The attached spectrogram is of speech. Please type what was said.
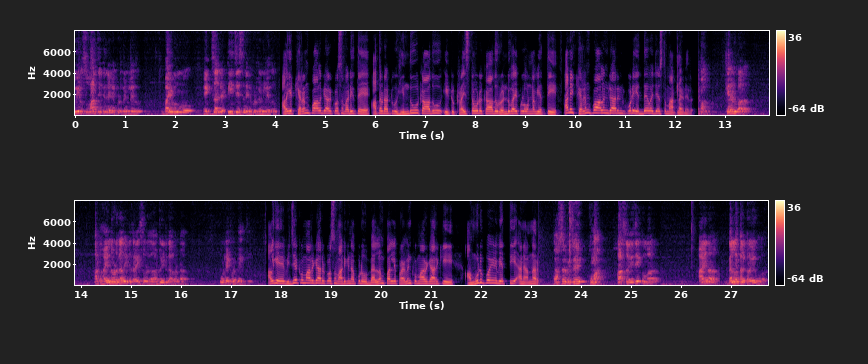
వీళ్ళు సువార్త నేను ఎప్పుడు వినలేదు. బైబుల్ను ఎగ్జాక్ట్గా టీచ్ చేసి నేను ఎప్పుడు వినలేదు. అలాగే కిరణ్ పాల్ గారి కోసం అడిగితే అతడు అటు హిందువు కాదు ఇటు క్రైస్తవుడు కాదు రెండు వైపులో ఉన్న వ్యక్తి అని కిరణ్ పాలం గారిని కూడా ఎద్దేవా చేస్తూ మాట్లాడారు. పాల్ కిరణ్ బాల అటు హైందవుడు కాదు ఇటు క్రైస్తవుడు కాదు అటు ఇటు కాకుండా ఉండేటువంటి వ్యక్తి. అలాగే విజయ్ కుమార్ గారి కోసం అడిగినప్పుడు బెల్లంపల్లి ప్రవీణ్ కుమార్ గారికి అమ్ముడుపోయిన వ్యక్తి అని అన్నారు. పాస్టర్ విజయ్ కుమార్. పాస్టర్ విజయ్ కుమార్ ఆయన బెల్లంపల్లి ప్రవీణ్ కుమార్.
